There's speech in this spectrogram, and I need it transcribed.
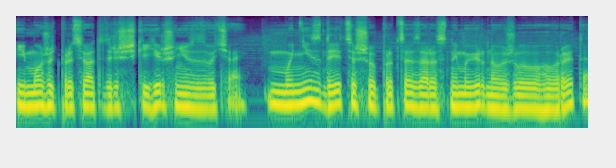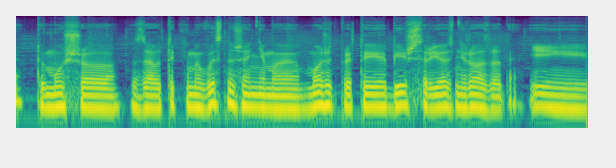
і можуть працювати трішечки гірше, ніж зазвичай. Мені здається, що про це зараз неймовірно важливо говорити, тому що за такими виснаженнями можуть прийти більш серйозні розлади. І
